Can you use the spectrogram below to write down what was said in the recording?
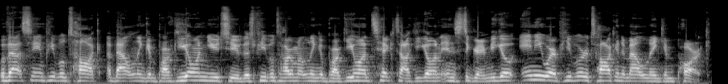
without seeing people talk about Linkin Park. You go on YouTube, there's people talking about Linkin Park. You go on TikTok, you go on Instagram, you go anywhere, people are talking about Linkin Park.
